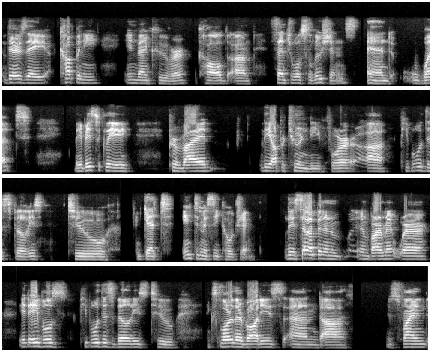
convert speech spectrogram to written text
There's a company in Vancouver called um, Sensual Solutions, and what they basically provide the opportunity for uh, people with disabilities to get intimacy coaching. They set up in an environment where it enables people with disabilities to explore their bodies and uh, just find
